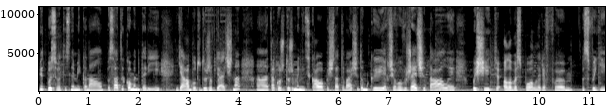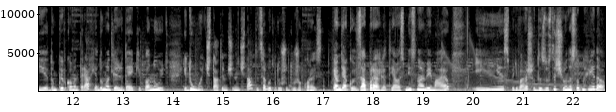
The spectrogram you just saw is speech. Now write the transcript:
підписуватись на мій канал, писати коментарі. Я буду дуже вдячна. Також дуже мені цікаво почитати ваші думки. Якщо ви вже читали, пишіть, але без спойлерів, е, свої думки в коментарях. Я думаю, для людей, які планують і думають, читати чи не читати, це буде дуже дуже корисно. Я вам дякую за перегляд. Я вас міцно обіймаю і сподіваюся, що до зустрічі у наступних відео.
